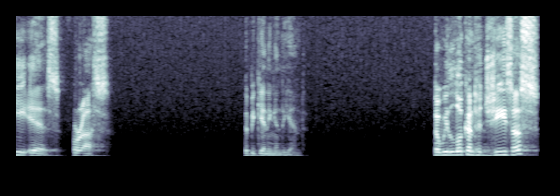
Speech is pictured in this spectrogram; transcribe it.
He is for us the beginning and the end. So we look unto Jesus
